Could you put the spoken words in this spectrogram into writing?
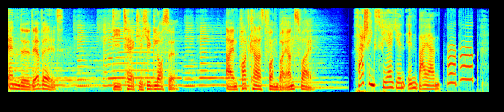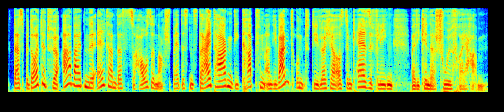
Ende der Welt. Die tägliche Glosse. Ein Podcast von Bayern 2. Faschingsferien in Bayern. Das bedeutet für arbeitende Eltern, dass zu Hause nach spätestens drei Tagen die Krapfen an die Wand und die Löcher aus dem Käse fliegen, weil die Kinder schulfrei haben.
